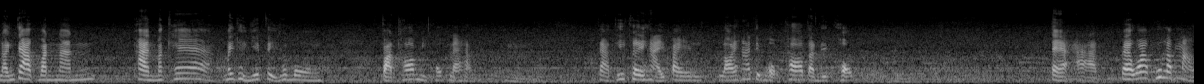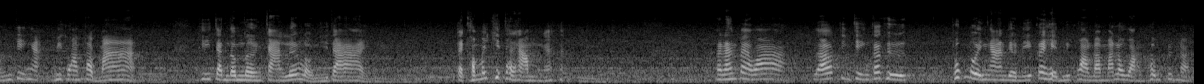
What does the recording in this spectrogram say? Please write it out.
หลังจากวันนั้นผ่านมาแค่ไม่ถึง 24 ชั่วโมงฝาท่อมีครบแล้วครับจากที่เคยหายไป 156 ท่อตอนนี้ครบ แต่อาจแปลว่าผู้รับเหมาจริงๆอะมีความสามารถที่จะดำเนินการเรื่องเหล่านี้ได้ แต่เขาไม่คิดจะทำไงเพราะนั้นแปลว่า แล้วจริง ๆ ก็คือทุกหน่วยงานเดี๋ยวนี้ก็เห็นมีความระมัดระวังเพิ่มขึ้นหน่อย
